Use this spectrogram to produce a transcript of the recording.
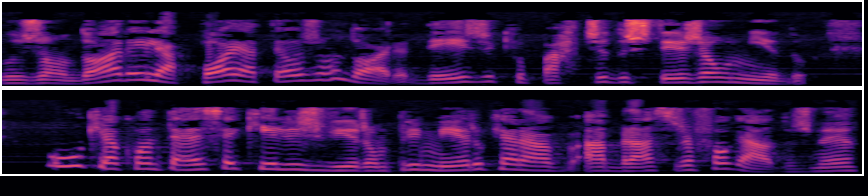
o João Dória, ele apoia até o João Dória, desde que o partido esteja unido. O que acontece é que eles viram primeiro que era abraço de afogados, né?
